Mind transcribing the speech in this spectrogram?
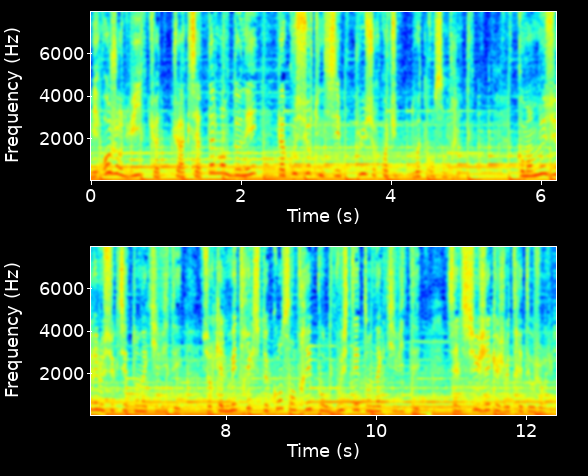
Mais aujourd'hui, tu as, tu as accès à tellement de données qu'à coup sûr, tu ne sais plus sur quoi tu dois te concentrer. Comment mesurer le succès de ton activité? Sur quelles métriques te concentrer pour booster ton activité? C'est le sujet que je vais traiter aujourd'hui.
